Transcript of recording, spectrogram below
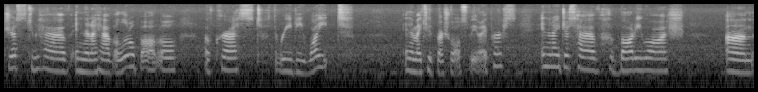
just to have, and then I have a little bottle of Crest 3D White, and then my toothbrush will also be in my purse. And then I just have body wash, um,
